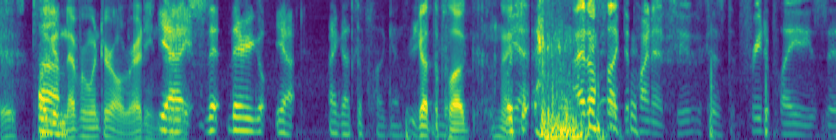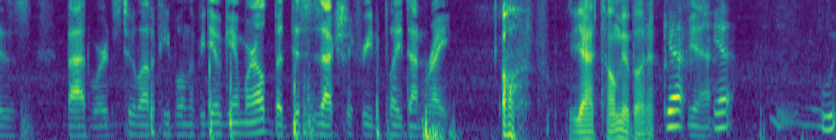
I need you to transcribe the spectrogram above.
is plug Um, in Neverwinter already. Yeah, nice. th- there you go. Yeah, I got the plug in. you got the plug. Nice. Yeah. I'd also like to point out too, because free to play is, is bad words to a lot of people in the video game world, but this is actually free to play done right. Oh, yeah. Tell me about it. Yeah, Yeah. yeah. We-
